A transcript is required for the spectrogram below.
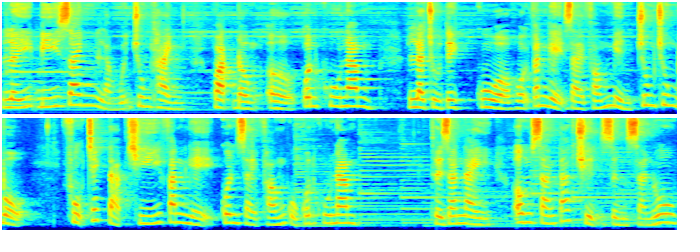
lấy bí danh là Nguyễn Trung Thành, hoạt động ở quân khu 5, là chủ tịch của Hội Văn nghệ Giải phóng miền Trung Trung Bộ, phụ trách tạp chí Văn nghệ Quân Giải phóng của quân khu 5. Thời gian này, ông sáng tác truyện Rừng Xà Nu.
